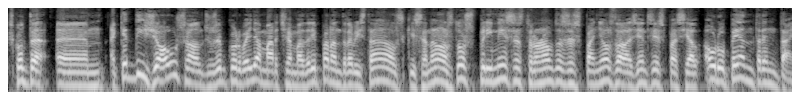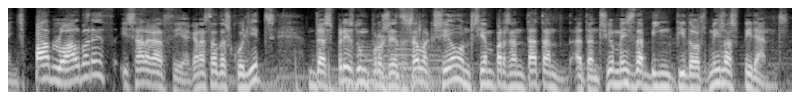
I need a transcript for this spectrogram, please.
Escolta, eh, aquest dijous el Josep Corbella marxa a Madrid per entrevistar els qui seran els dos primers astronautes espanyols de l'Agència Espacial Europea en 30 anys, Pablo Álvarez i Sara García, que han estat escollits després d'un procés de selecció on s'hi han presentat, en, atenció, més de 22.000 aspirants.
